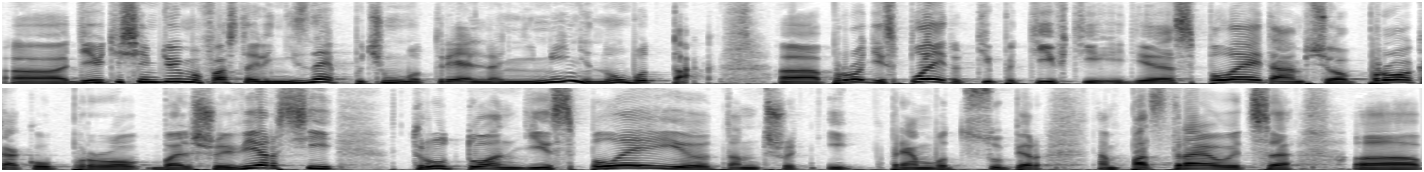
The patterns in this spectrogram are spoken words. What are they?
9,7 дюймов оставили. Не знаю, почему вот реально не мини, ну вот так. Pro дисплей, тут типа TFT дисплей, там все Pro, как у Pro большой версии. True Tone дисплей, там что и прям вот супер, там подстраивается э,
